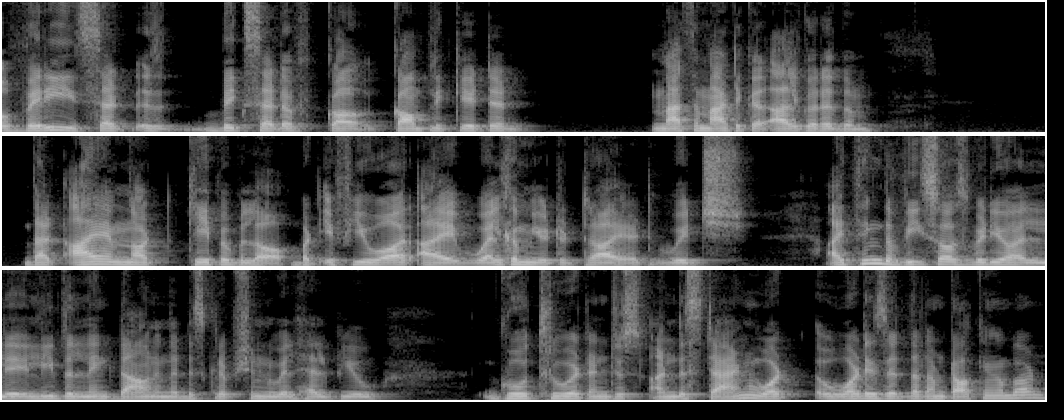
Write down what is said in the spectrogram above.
a very set big set of co- complicated mathematical algorithm that I am not capable of. But if you are, I welcome you to try it, which I think the Vsauce video, I'll leave the link down in the description, will help you go through it and just understand what what is it that I'm talking about.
